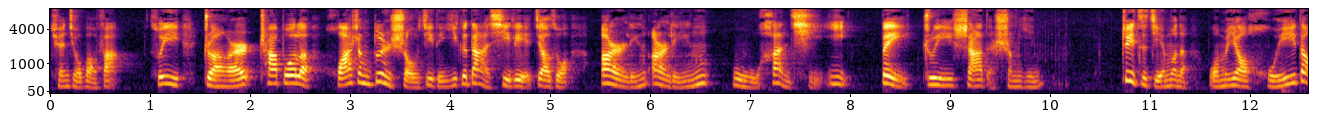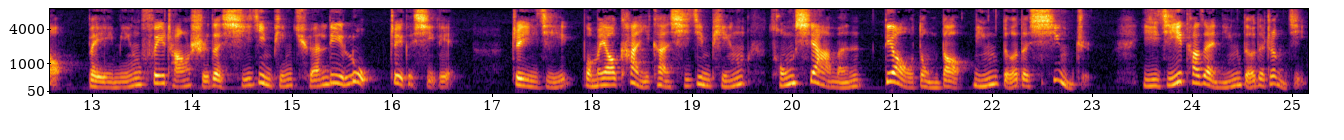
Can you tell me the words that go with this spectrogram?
全球爆发。所以，转而插播了华盛顿首季的一个大系列，叫做《二零二零武汉起义被追杀的声音》。这次节目呢，我们要回到北冥非常时的习近平权力录这个系列。这一集我们要看一看习近平从厦门调动到宁德的性质，以及他在宁德的政绩。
